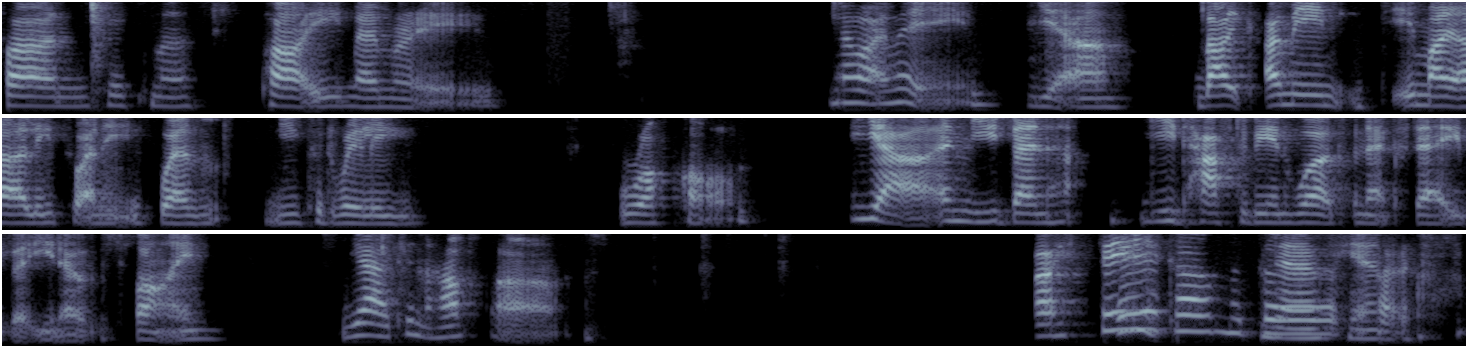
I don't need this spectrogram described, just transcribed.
fun Christmas party memories. You know what I mean? Yeah, Like, I mean, in my early 20s when you could really rock on. yeah, and you'd then you'd have to be in work the next day, but you know it was fine. Yeah, I didn't have that. I think No, yeah. Sorry. Oh,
